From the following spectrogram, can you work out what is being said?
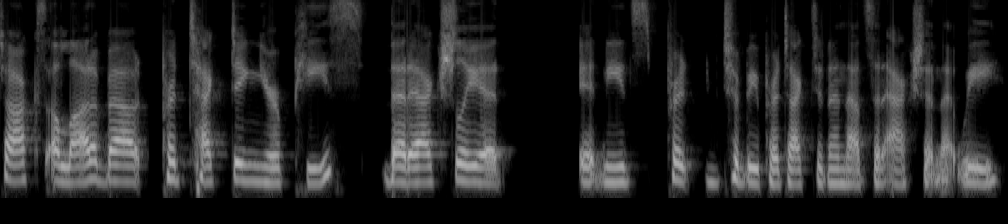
talks a lot about protecting your peace, that actually it it needs pr- to be protected and that's an action that we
